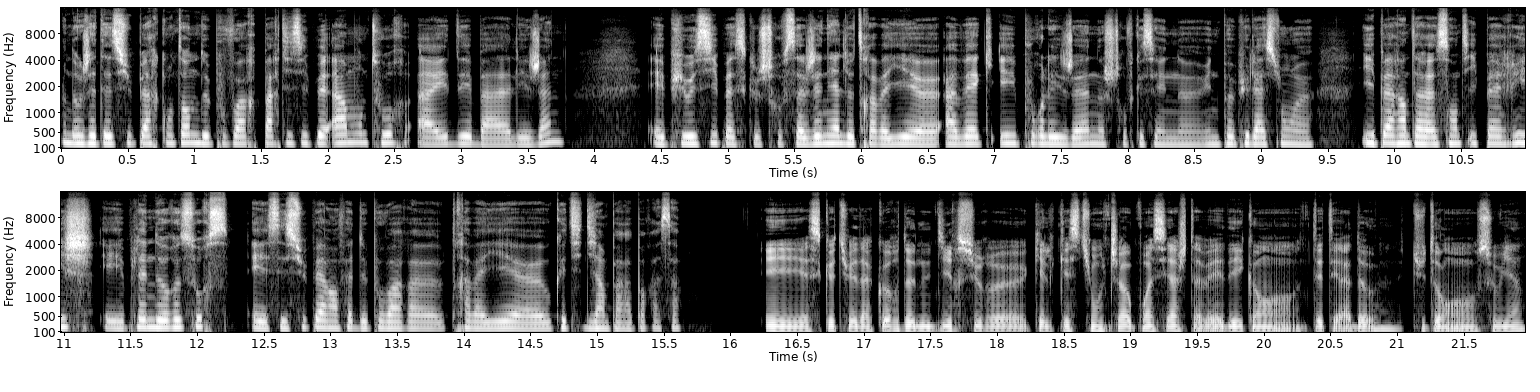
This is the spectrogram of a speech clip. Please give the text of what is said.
Donc j'étais super contente de pouvoir participer à mon tour à aider bah, les jeunes. Et puis aussi parce que je trouve ça génial de travailler euh, avec et pour les jeunes. Je trouve que c'est une, population euh, hyper intéressante, hyper riche et pleine de ressources. Et c'est super en fait de pouvoir euh, travailler au quotidien par rapport à ça. Et est-ce que tu es d'accord de nous dire sur quelle question ciao.ch t'avait aidé quand tu étais ado? Tu t'en souviens?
